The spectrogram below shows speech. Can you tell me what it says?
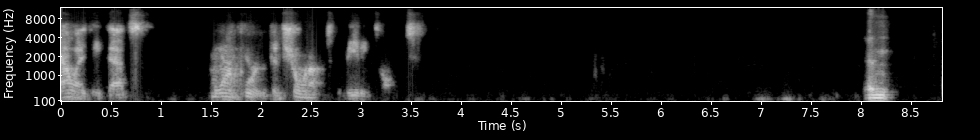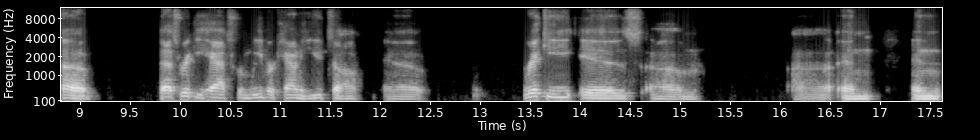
Now I think that's more important than showing up to the meetings. And uh, that's Ricky Hatch from Weber County, Utah. Uh, Ricky is um, uh, and and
